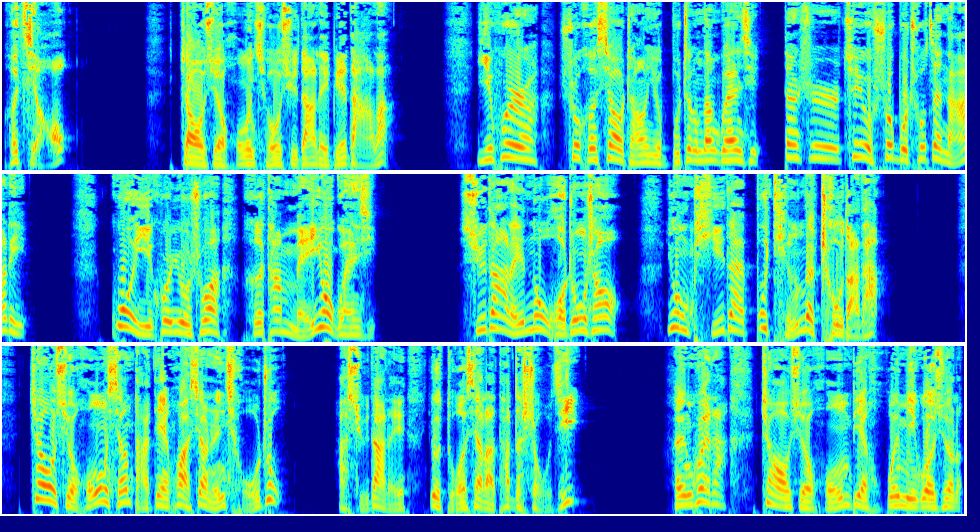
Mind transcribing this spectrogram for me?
和脚。赵雪红求徐大雷别打了，一会儿啊说和校长有不正当关系，但是却又说不出在哪里。过一会儿又说和他没有关系。徐大雷怒火中烧，用皮带不停的抽打他。赵雪红想打电话向人求助，啊，徐大雷又夺下了他的手机。很快的，赵雪红便昏迷过去了。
